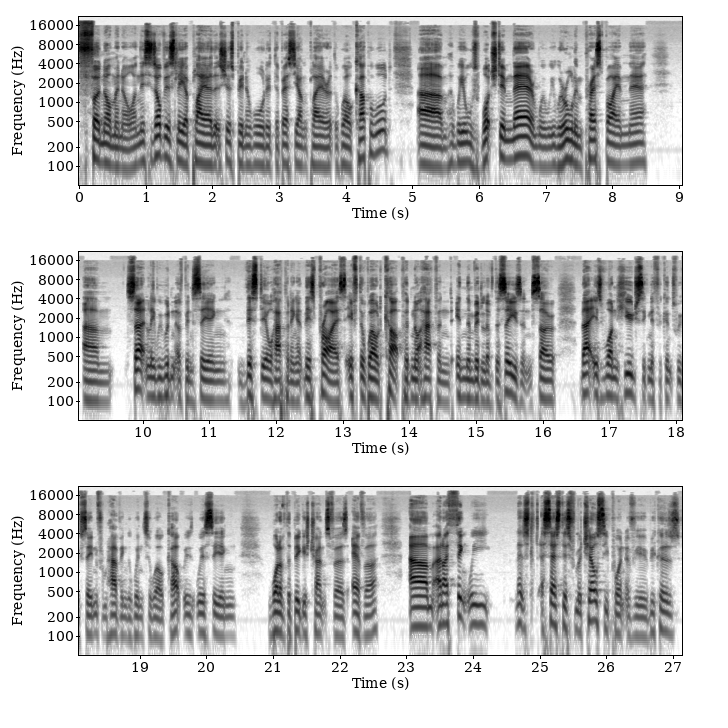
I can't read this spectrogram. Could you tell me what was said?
phenomenal. And this is obviously a player that's just been awarded the best young player at the World Cup award. Um, we all watched him there, and we, we were all impressed by him there. Um, certainly, we wouldn't have been seeing this deal happening at this price if the World Cup had not happened in the middle of the season. So that is one huge significance we've seen from having the Winter World Cup. We're seeing one of the biggest transfers ever, um, and I think we let's assess this from a Chelsea point of view because.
